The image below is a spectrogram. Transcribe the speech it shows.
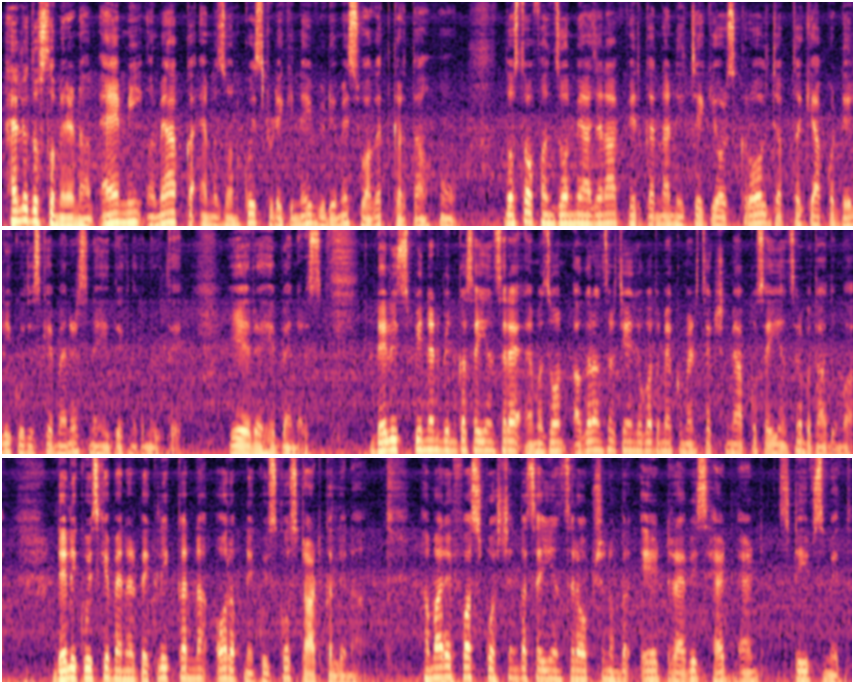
हेलो दोस्तों, मेरा नाम एम और मैं आपका अमेज़ोन को स्टूडियो की नई वीडियो में स्वागत करता हूँ। दोस्तों फन जोन में आ जाना, फिर करना नीचे की ओर स्क्रॉल जब तक कि आपको डेली कुछ इसके बैनर्स नहीं देखने को मिलते। ये रहे banners daily spin and win का सही आंसर है अमेजोन अगर आंसर चेंज होगा तो मैं कमेंट सेक्शन में आपको सही आंसर बता दूँगा। डेली क्विज के बैनर पर क्लिक करना और अपने क्विज को स्टार्ट कर लेना। हमारे फ़र्स्ट क्वेश्चन का सही आंसर है option number A Travis Head and Steve Smith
